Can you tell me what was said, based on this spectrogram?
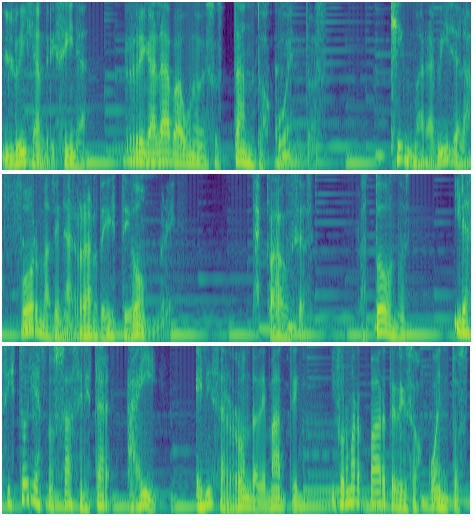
Luis Landricina regalaba uno de sus tantos cuentos. Qué maravilla la forma de narrar de este hombre. Las pausas, los tonos y las historias nos hacen estar ahí, en esa ronda de mate, y formar parte de esos cuentos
